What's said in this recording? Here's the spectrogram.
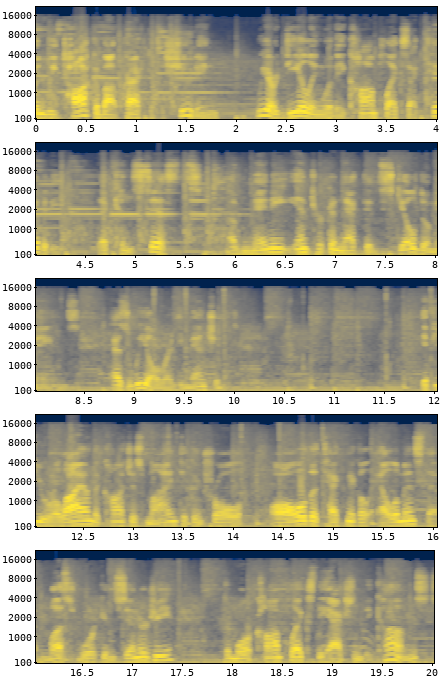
When we talk about practical shooting, we are dealing with a complex activity that consists of many interconnected skill domains, as we already mentioned. If you rely on the conscious mind to control all the technical elements that must work in synergy, the more complex the action becomes,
